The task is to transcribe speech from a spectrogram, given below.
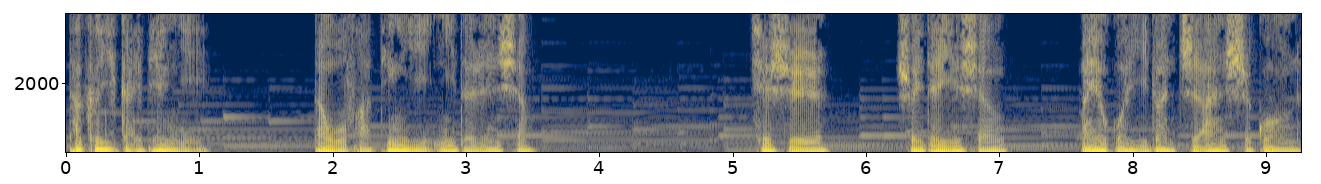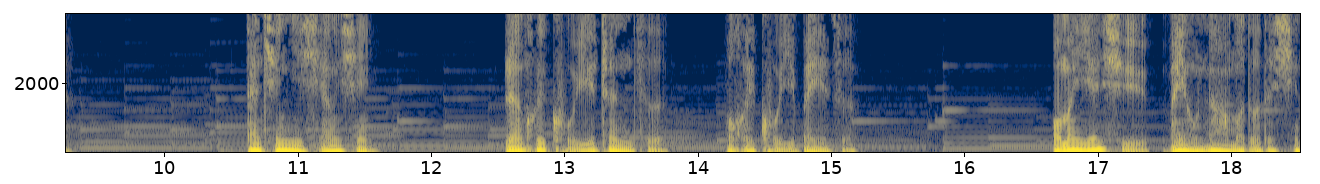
它可以改变你，但无法定义你的人生。其实，谁的一生没有过一段至暗时光呢？但请你相信，人会苦一阵子，不会苦一辈子。我们也许没有那么多的幸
